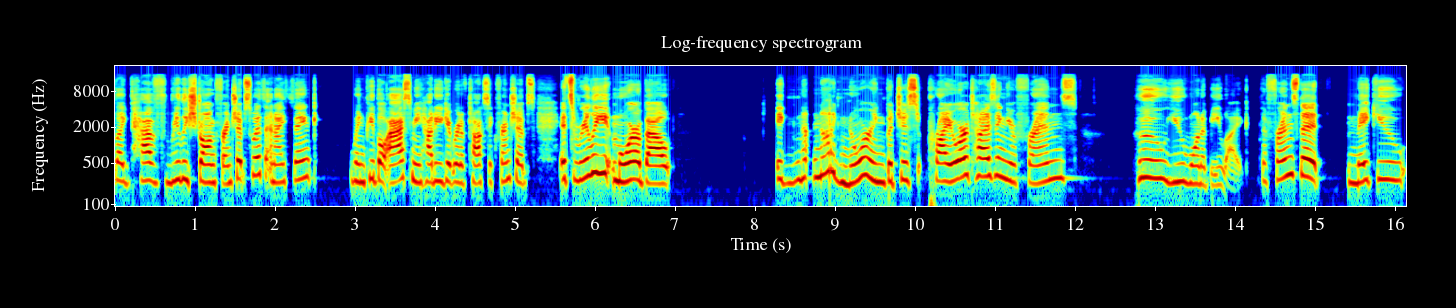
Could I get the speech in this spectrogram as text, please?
like have really strong friendships with and I think when people ask me how do you get rid of toxic friendships? it's really more about not ignoring but just prioritizing your friends who you want to be like. The friends that make you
